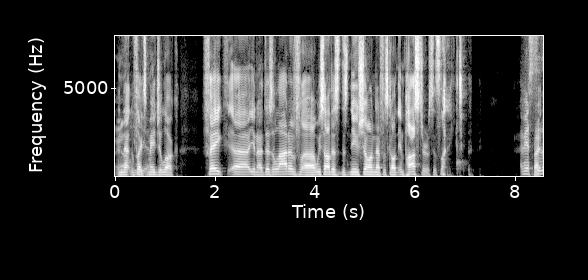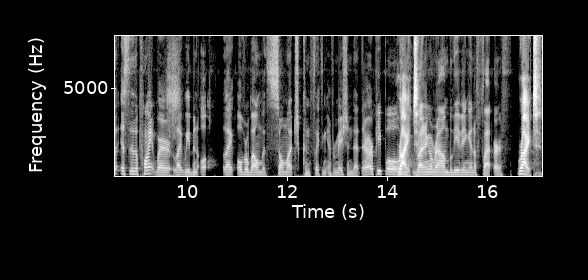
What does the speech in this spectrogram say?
And Netflix made you look. Fake, uh, you know, there's a lot of, uh, we saw this this new show on Netflix called Imposters. It's like, I mean, it's, to, the- it's to the point where like we've been o- like overwhelmed with so much conflicting information that there are people Right. running around believing in a flat Earth right,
